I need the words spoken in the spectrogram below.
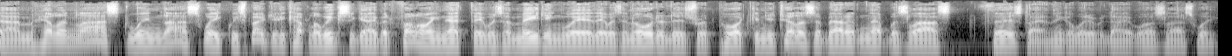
um, Helen, last when last week we spoke to you a couple of weeks ago, but following that there was a meeting where there was an auditor's report. Can you tell us about it? And that was last Thursday, I think, or whatever day it was last week.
